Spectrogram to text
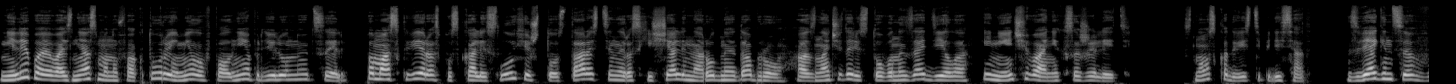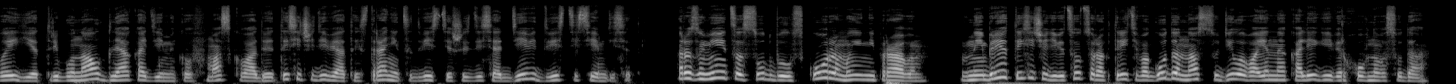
Нелепая возня с мануфактурой имела вполне определенную цель. По Москве распускали слухи, что старостины расхищали народное добро, а значит арестованы за дело, и нечего о них сожалеть. Сноска 250. Звягинцев В.Е. Трибунал для академиков. Москва, 2009, страница 269-270. Разумеется, суд был скорым и неправым. В ноябре 1943 года нас судила военная коллегия Верховного суда.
